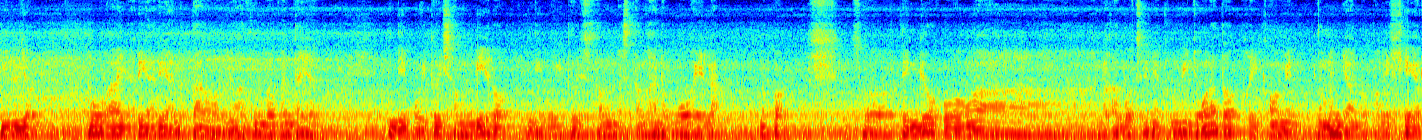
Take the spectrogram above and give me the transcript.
Milyon. Buhay, ari-arian na tao yung ating babantayan hindi po ito isang biro, hindi po ito isang bastang hanap buhay lang. Ano po? So, thank you kung uh, nakabot sa inyo itong video ko na to. Paki-comment naman dyan o paki-share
